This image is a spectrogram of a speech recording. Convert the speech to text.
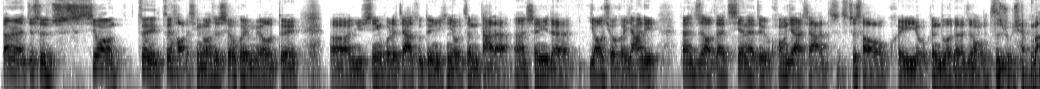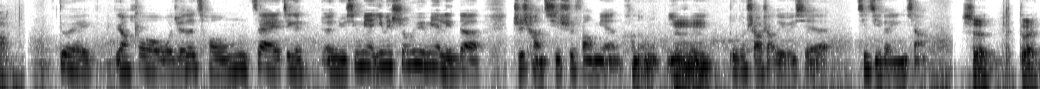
当然，就是希望最最好的情况是社会没有对呃女性或者家族对女性有这么大的呃生育的要求和压力，但是至少在现在这个框架下，至少可以有更多的这种自主权吧。对。然后我觉得，从在这个呃女性面因为生育面临的职场歧视方面，可能也会多多少少的有一些积极的影响。是，对，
